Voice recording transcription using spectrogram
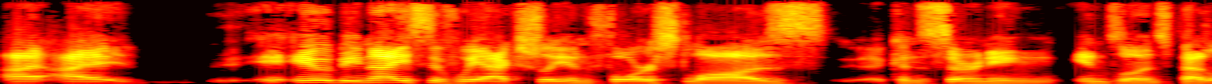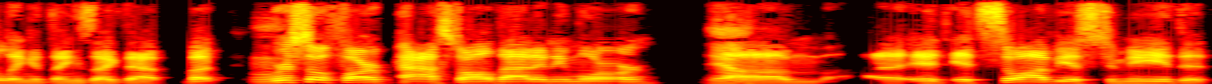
I, I it would be nice if we actually enforced laws concerning influence peddling and things like that. But Mm. we're so far past all that anymore. Yeah. Um, uh, it, it's so obvious to me that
